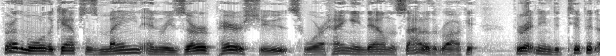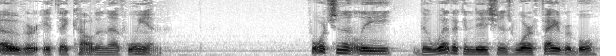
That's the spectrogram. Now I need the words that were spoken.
Furthermore, the capsule's main and reserve parachutes were hanging down the side of the rocket, threatening to tip it over if they caught enough wind. Fortunately, the weather conditions were favorable,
